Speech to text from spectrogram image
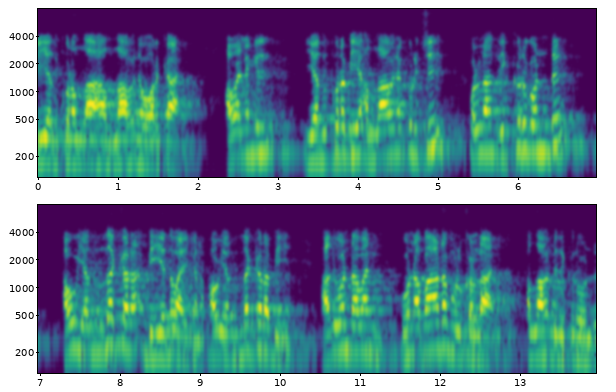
ലി യദ്കുർ അള്ളാഹുവിനെ ഓർക്കാൻ. അവ അല്ലെങ്കിൽ അള്ളാഹുവിനെ കുറിച്ച് ഉള്ള ദിക്കർ കൊണ്ട് ഔ യദ്ദക്കറ ബി എന്ന് വായിക്കണം. ഔ യദ്ദക്കറ ബി. അതുകൊണ്ട് അവൻ ഗുണപാഠം ഉൾക്കൊള്ളാൻ അള്ളാഹുവിന്റെ ദിക്കർ കൊണ്ട്.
